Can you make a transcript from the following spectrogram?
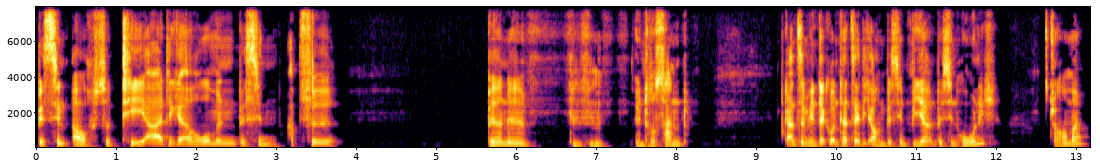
bisschen auch so teeartige Aromen, bisschen Apfel, Birne. Mhm. Interessant. Ganz im Hintergrund tatsächlich auch ein bisschen Bier, ein bisschen Honig. Schauen wir mal.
